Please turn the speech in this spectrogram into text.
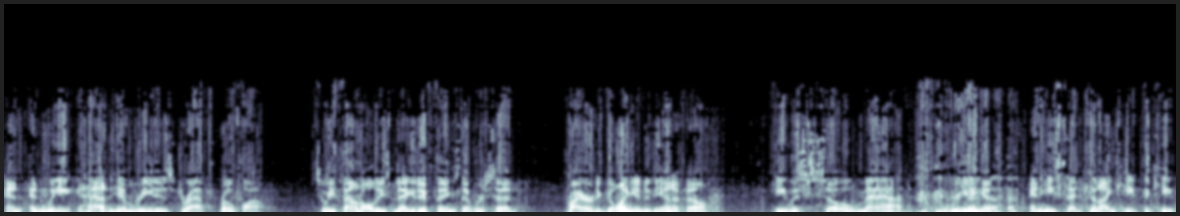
and and we had him read his draft profile, so he found all these negative things that were said prior to going into the NFL. He was so mad reading it, and he said, "Can I keep the keep?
